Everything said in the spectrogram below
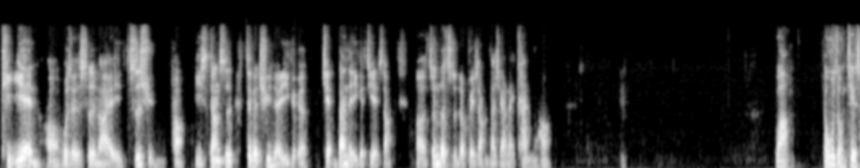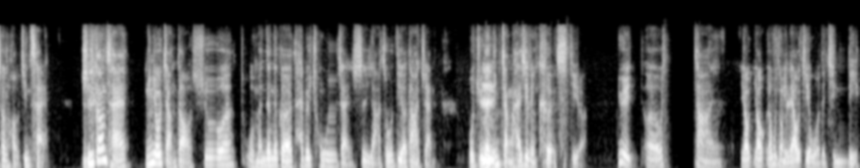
体验哦，或者是来咨询，好，以上是这个区的一个简单的一个介绍，啊，真的值得非常大家来看哈。哇，小副总介绍的好精彩。其实刚才您有讲到说我们的那个台北宠物展是亚洲第二大展，我觉得您讲的还是有点客气了，因为呃，我想。姚姚姚副总也了解我的经历。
